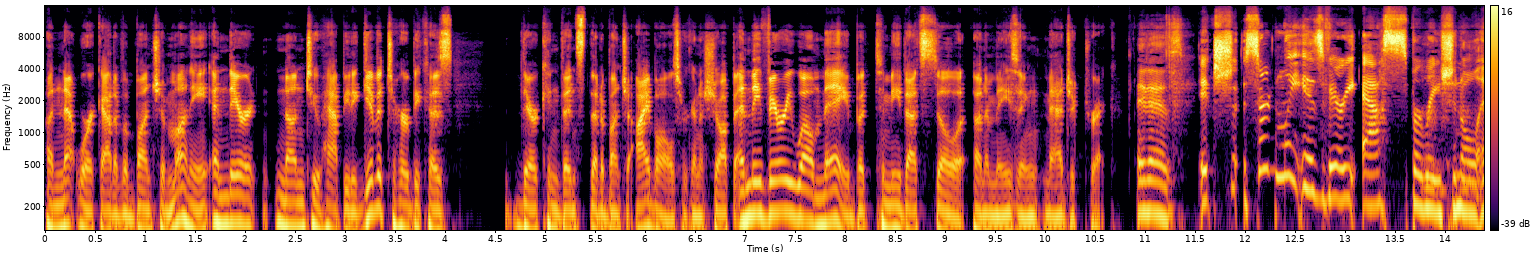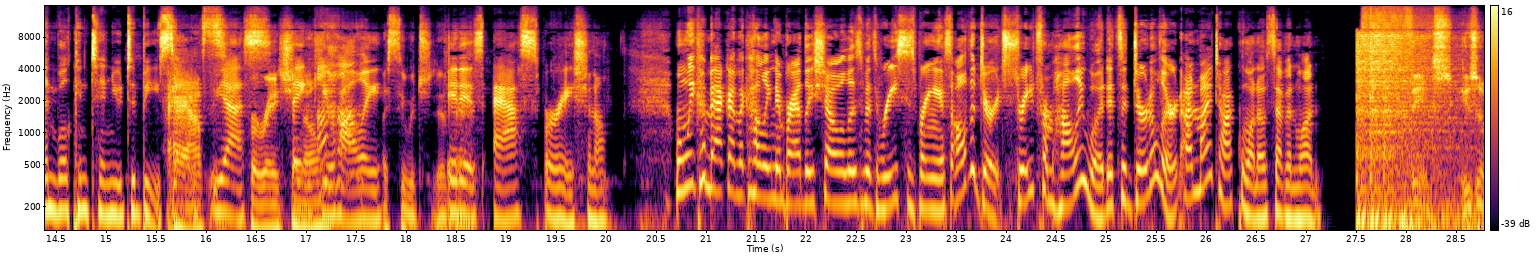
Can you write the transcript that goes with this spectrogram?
a network out of a bunch of money and they're none too happy to give it to her because they're convinced that a bunch of eyeballs are going to show up. And they very well may but to me that's still an amazing magic trick It is. It sh- certainly is very aspirational and will continue to be so. Yes. Aspirational. Thank you, Holly. i see what you did It there. is aspirational. When we come back on the Colleen and Bradley show, Elizabeth Reese is bringing us all the dirt straight from Hollywood. It's a dirt alert on My Talk 1071. This is a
